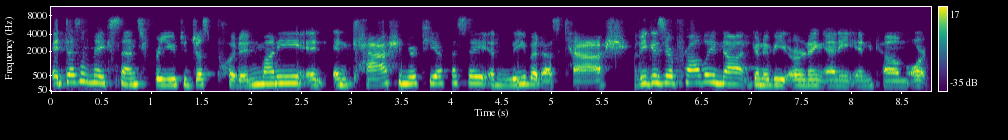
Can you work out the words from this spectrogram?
It doesn't make sense for you to just put in money in, in cash in your TFSA and leave it as cash because you're probably not going to be earning any income or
